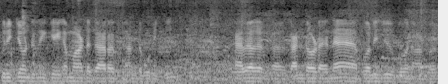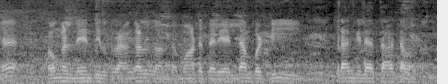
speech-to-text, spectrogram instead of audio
குறிச்சோண்டு நிற்க மாட்டுக்காரர் கண்டுபிடிச்சி அதை கண்ட உடனே பொலிஞ்சு போனாங்கள அவங்க நேர்ந்திருக்கிறாங்க அந்த மாட்டு தலையெல்லாம் பட்டி கிடங்கில தாட்ட வந்தாங்க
